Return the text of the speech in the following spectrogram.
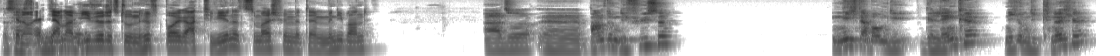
Das genau, heißt, erklär mal, wie würdest du einen Hüftbeuger aktivieren jetzt zum Beispiel mit dem Miniband? Also äh, Band um die Füße, nicht aber um die Gelenke, nicht um die Knöchel,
